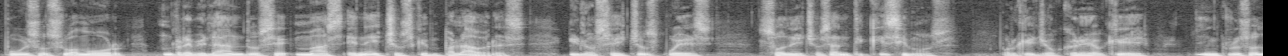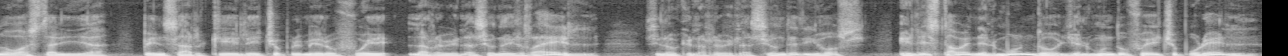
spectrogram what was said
puso su amor revelándose más en hechos que en palabras. Y los hechos, pues, son hechos antiquísimos, porque yo creo que incluso no bastaría pensar que el hecho primero fue la revelación a Israel, sino que la revelación de Dios, Él estaba en el mundo y el mundo fue hecho por Él,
